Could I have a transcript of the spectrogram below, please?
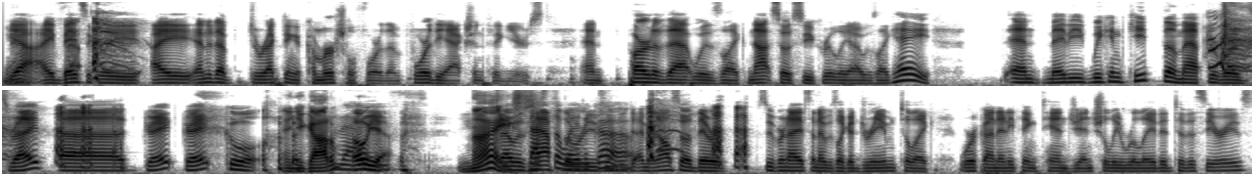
Yeah, I So- basically I ended up directing a commercial for them for the action figures. And part of that was like not so secretly I was like, "Hey, and maybe we can keep them afterwards, right? Uh great, great, cool." and you got them That Oh, yeah. nice that was That's half the the, way to reason. go. do- I mean, also they were super nice, and it was like a dream to like work on anything tangentially related to the series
